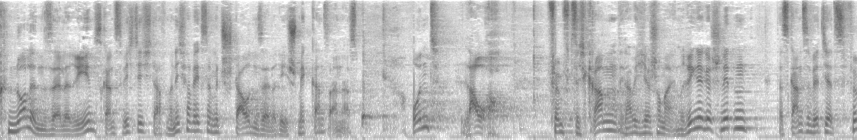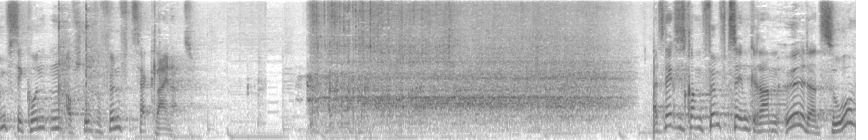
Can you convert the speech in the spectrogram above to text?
Knollensellerie, ist ganz wichtig, darf man nicht verwechseln mit Staudensellerie, schmeckt ganz anders. Und Lauch 50 Gramm, den habe ich hier schon mal in Ringe geschnitten. Das Ganze wird jetzt 5 Sekunden auf Stufe 5 zerkleinert. Als nächstes kommen 15 Gramm Öl dazu.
